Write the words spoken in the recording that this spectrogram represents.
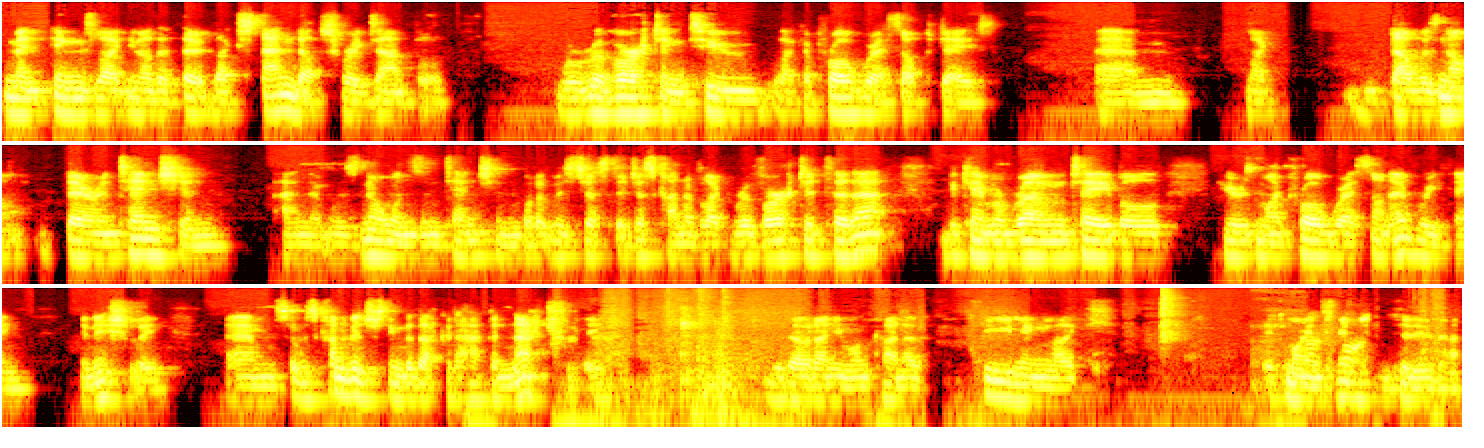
meant things like you know that they're like stand-ups, for example, were reverting to like a progress update. Um, like that was not their intention and it was no one's intention, but it was just, it just kind of like reverted to that. It became a round table. Here's my progress on everything initially. Um, so it was kind of interesting that that could happen naturally without anyone kind of feeling like it's my That's fine. intention to do that.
